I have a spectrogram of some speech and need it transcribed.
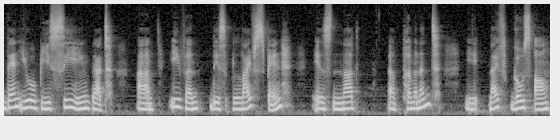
then you will be seeing that um, even this lifespan is not uh, permanent. Life goes on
